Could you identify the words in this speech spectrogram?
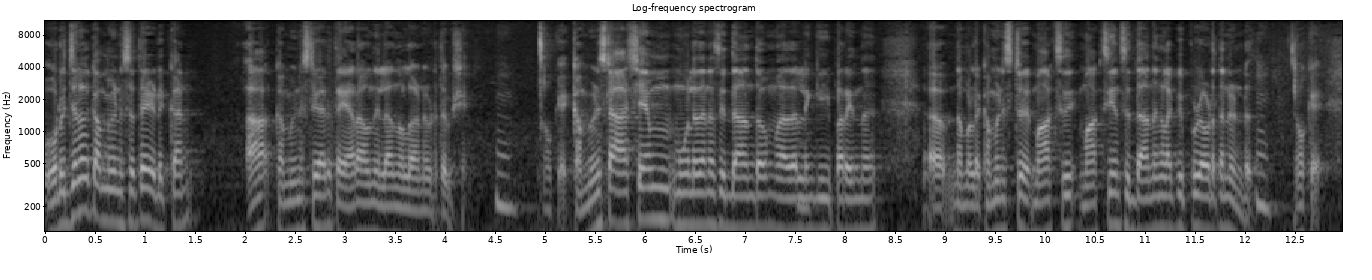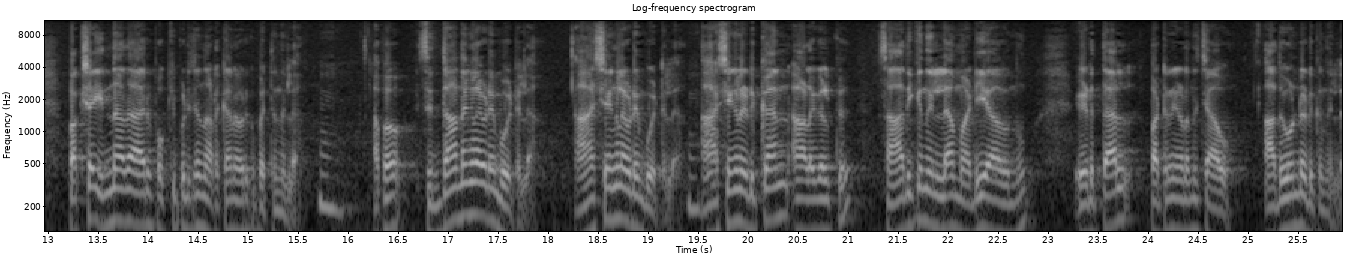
ഒറിജിനൽ കമ്മ്യൂണിസത്തെ എടുക്കാൻ ആ കമ്മ്യൂണിസ്റ്റുകാർ തയ്യാറാവുന്നില്ല എന്നുള്ളതാണ് ഇവിടുത്തെ വിഷയം. ഓക്കെ കമ്മ്യൂണിസ്റ്റ് ആശയം മൂലധന സിദ്ധാന്തം അതല്ലെങ്കിൽ ഈ പറയുന്ന നമ്മളുടെ കമ്മ്യൂണിസ്റ്റ് മാർക്സി മാർക്സിയൻ സിദ്ധാന്തങ്ങളൊക്കെ ഇപ്പോഴും അവിടെ തന്നെ ഉണ്ട്. ഓക്കെ പക്ഷെ ഇന്ന് അത് ആരും പൊക്കിപ്പിടിച്ച് നടക്കാൻ അവർക്ക് പറ്റുന്നില്ല. അപ്പോൾ സിദ്ധാന്തങ്ങൾ എവിടെയും പോയിട്ടില്ല. ആശയങ്ങൾ എവിടെയും പോയിട്ടില്ല. ആശയങ്ങൾ എടുക്കാൻ ആളുകൾക്ക് സാധിക്കുന്നില്ല മടിയാകുന്നു എടുത്താൽ പട്ടിണി കിടന്ന് ചാവും. അതുകൊണ്ട് എടുക്കുന്നില്ല.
